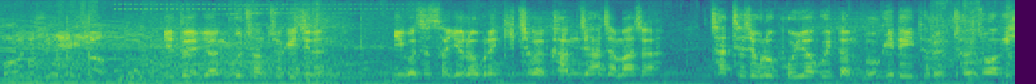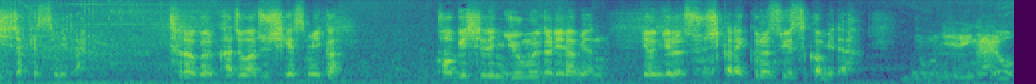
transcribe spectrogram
뭐 무슨 일이죠? 이들 연구 전초 기지는 이곳에서 여러분의 기척을 감지하자마자 자체적으로 보유하고 있던 무기 데이터를 전송하기 시작했습니다. 트럭을 가져와 주시겠습니까? 거기 실린 유물들이라면 연기를 순식간에 끊을 수 있을 겁니다. 좋은 일인가요?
